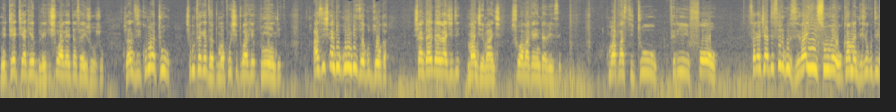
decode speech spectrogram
netaiti yake yeblack shuwa akaita saizvozvo. Zvanzi kuma t chimupfekedza tumapushi twake miende. Asi shandi kurumbidze kudzoka. Shandaidaira achiti manje manje. Shuwa vakaenda vese. Kumapasti 2 3 4 saka chatisiri kuziva isu veukama ndechekuti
